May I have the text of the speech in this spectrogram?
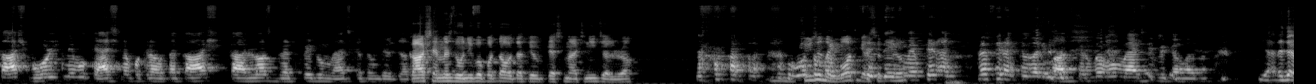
کاش بولٹ نے وہ کیچ نہ پکڑا ہوتا۔ کاش کارلوس بریتھفیلڈ وہ میچ ختم کر جاتا۔ کاش ایم ایس دھونی کو پتا ہوتا کہ ٹیسٹ میچ نہیں چل رہا۔ وہ تو بہت کہہ سکتے ہو۔ میں پھر میں پھر انکل والی بات کروں۔ گا وہ میچ بھی بکا ہوا تھا۔ اچھا،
